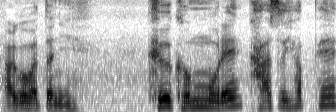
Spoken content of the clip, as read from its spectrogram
알고 봤더니 그 건물에 가수 협회,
